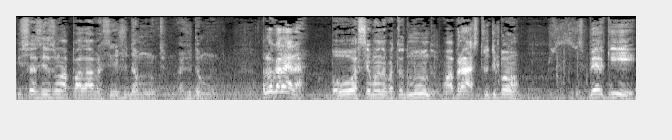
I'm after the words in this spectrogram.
isso às vezes uma palavra assim ajuda muito, ajuda muito. Alô, galera, boa semana para todo mundo. Um abraço, tudo de bom. Espero que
